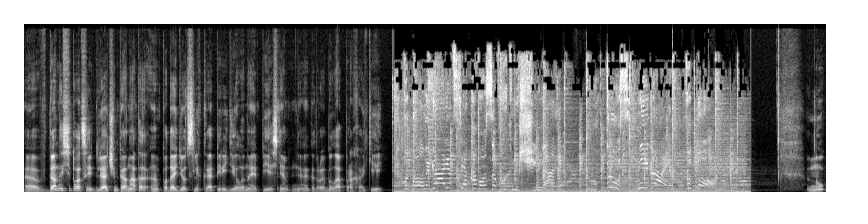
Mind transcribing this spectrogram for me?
Э, в данной ситуации для чемпионата э, подойдет слегка переделанная песня, э, которая была про хоккей. Футбол играет все, кого зовут мужчиной. Трус не играет в футбол. Ну,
